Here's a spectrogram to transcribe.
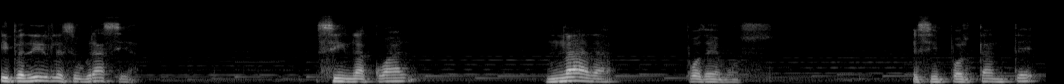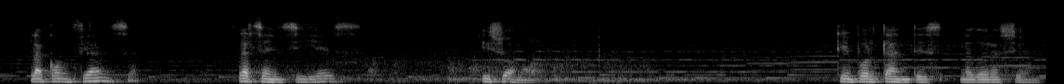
y pedirle su gracia, sin la cual nada podemos. Es importante la confianza, la sencillez y su amor. Qué importante es la adoración.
